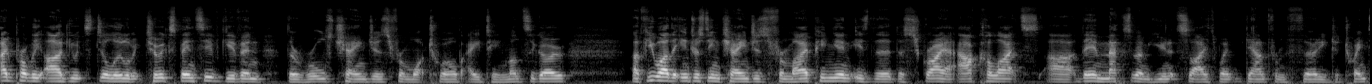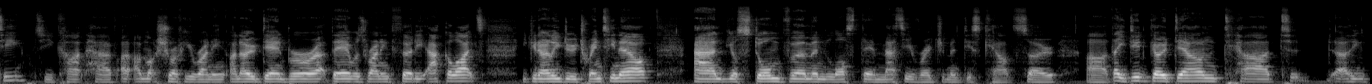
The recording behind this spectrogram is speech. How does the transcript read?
I'd probably argue it's still a little bit too expensive given the rules changes from what 12, 18 months ago. A few other interesting changes, from my opinion, is the, the Skryre Acolytes. Uh, their maximum unit size went down from 30 to 20. So you can't have, I, am not sure if you're running, I know Dan Brewer out there was running 30 Acolytes. You can only do 20 now. And your Storm Vermin lost their massive regiment discount. So uh, they did go down t- uh, to, I think,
